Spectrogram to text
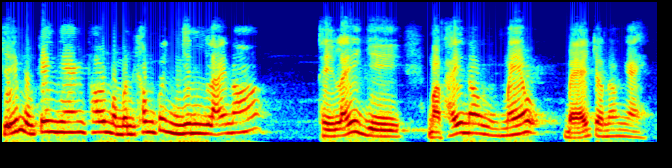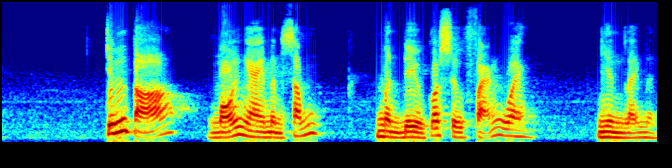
Chỉ một cái nhang thôi Mà mình không có nhìn lại nó, Thì lấy gì mà thấy nó méo, Bẻ cho nó ngay? Chứng tỏ mỗi ngày mình sống, Mình đều có sự phản quan Nhìn lại mình.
